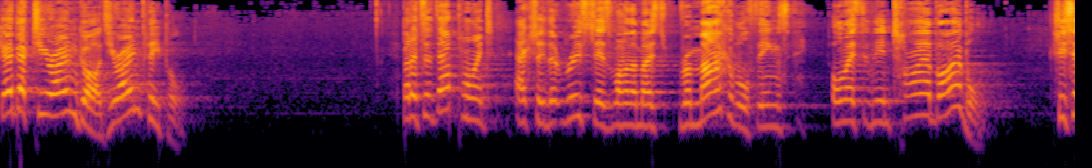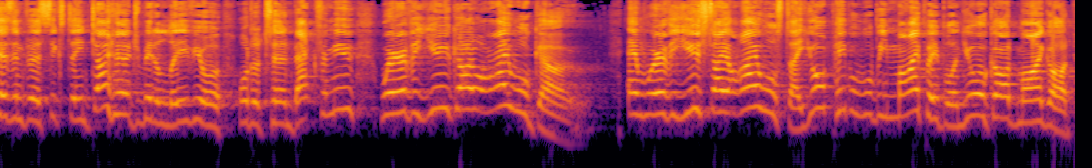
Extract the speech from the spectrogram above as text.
Go back to your own gods, your own people. But it's at that point, actually, that Ruth says one of the most remarkable things almost in the entire Bible. She says in verse 16, Don't urge me to leave you or, or, to turn back from you. Wherever you go, I will go. And wherever you stay, I will stay. Your people will be my people, and your God my God.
